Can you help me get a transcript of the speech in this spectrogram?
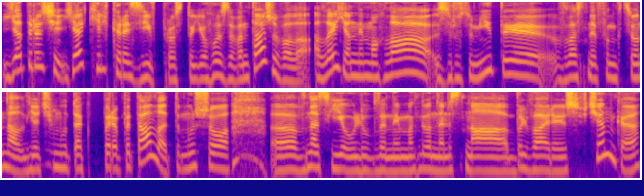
Я, до речі, я кілька разів просто його завантажувала, але я не могла зрозуміти власне функціонал. Я чому так перепитала? Тому що е, в нас є улюблений Макдональдс на бульварі Шевченка,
